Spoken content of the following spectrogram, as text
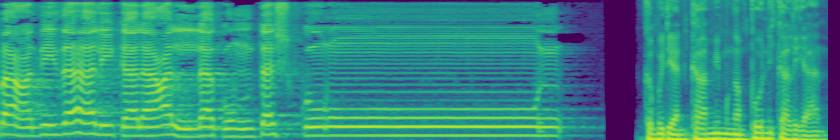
بعد ذلك لعلكم تشكرون Kemudian kami mengampuni kalian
